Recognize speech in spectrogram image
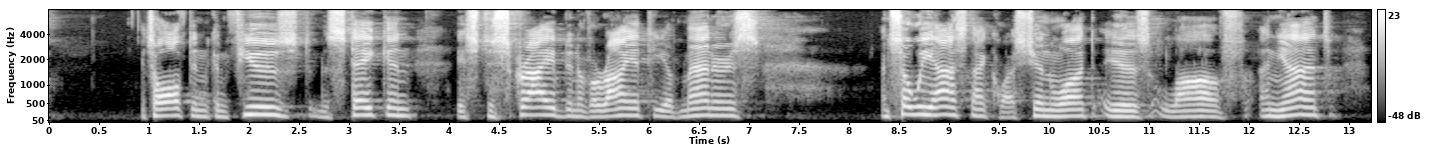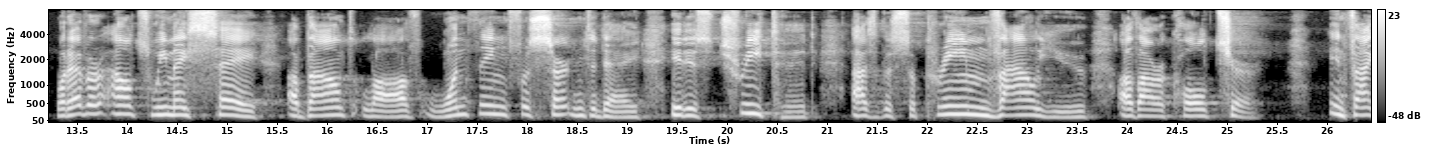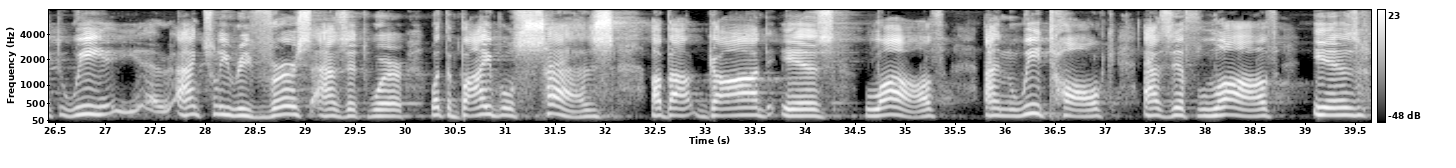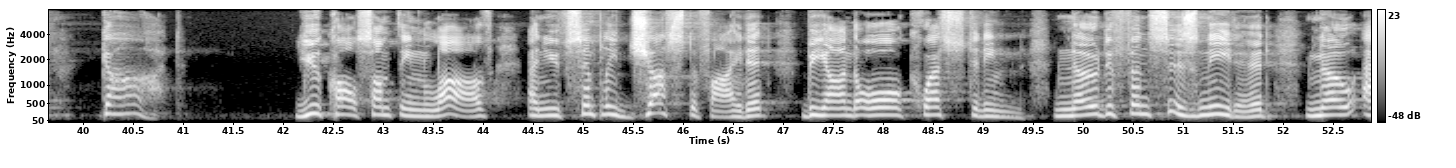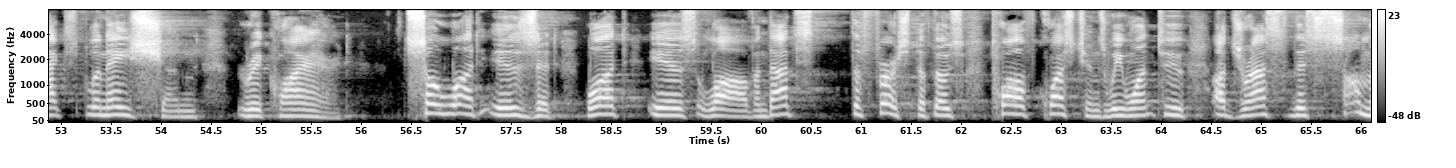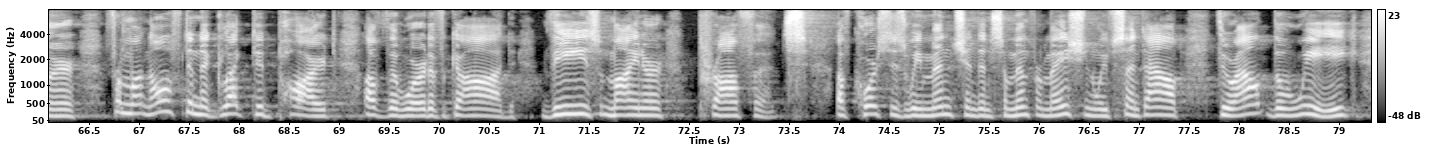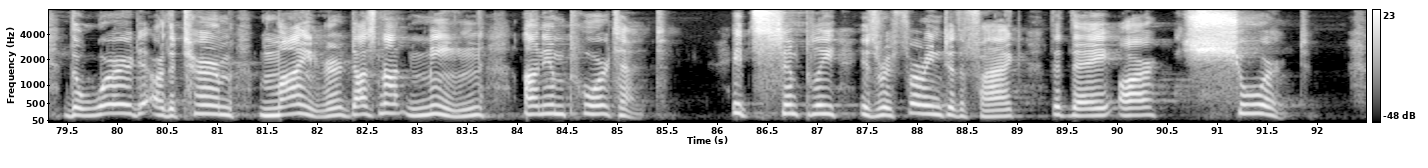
It's often confused, mistaken, it's described in a variety of manners. And so we ask that question what is love? And yet, Whatever else we may say about love, one thing for certain today, it is treated as the supreme value of our culture. In fact, we actually reverse, as it were, what the Bible says about God is love, and we talk as if love is God. You call something love, and you've simply justified it beyond all questioning. No defense is needed, no explanation required. So, what is it? What is love? And that's the first of those 12 questions we want to address this summer from an often neglected part of the Word of God, these minor prophets. Of course, as we mentioned in some information we've sent out throughout the week, the word or the term minor does not mean unimportant. It simply is referring to the fact that they are short.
